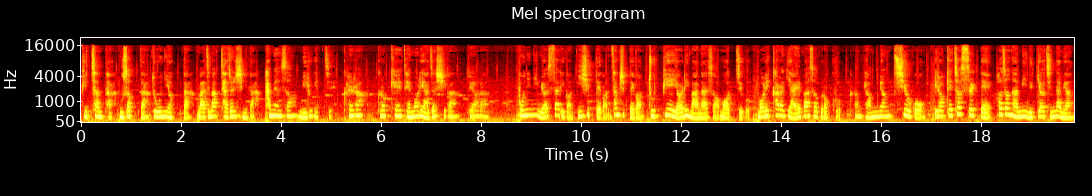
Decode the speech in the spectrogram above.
귀찮다. 무섭다. 돈이 없다. 마지막 자존심이다. 하면서 미루겠지. 그래라. 그렇게 대머리 아저씨가 되어라. 본인이 몇 살이건 20대건 30대건 두피에 열이 많아서 멋지고 머리카락이 얇아서 그렇고 그런 변명 치우고 이렇게 쳤을 때 허전함이 느껴진다면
